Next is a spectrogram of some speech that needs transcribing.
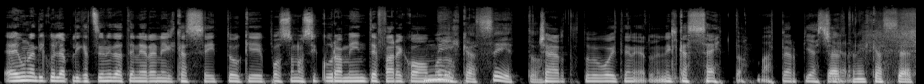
è una di quelle applicazioni da tenere nel cassetto che possono sicuramente fare comodo. Nel cassetto? Certo, dove vuoi tenerle? Nel cassetto, ma per piacere. Certo, nel cassetto.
